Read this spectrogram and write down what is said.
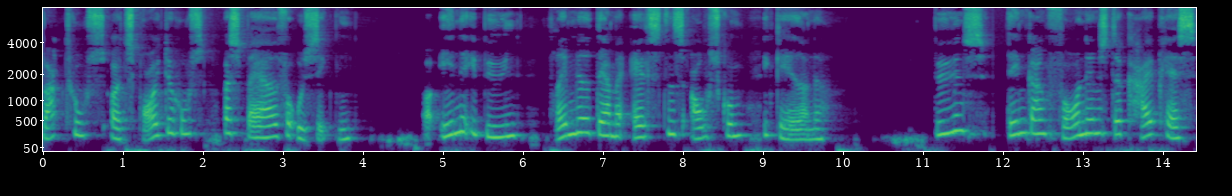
vagthus og et sprøjtehus og spærret for udsigten. Og inde i byen vrimlede der med alskens afskum i gaderne. Byens dengang fornemmeste kajplads,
